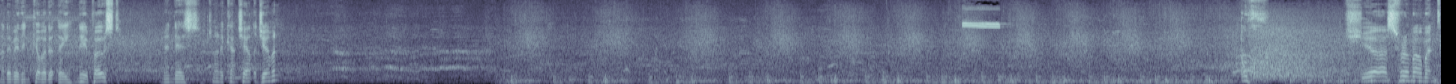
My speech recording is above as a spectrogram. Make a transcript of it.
had everything covered at the near post. Mendez trying to catch out the German. Oh, just for a moment.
